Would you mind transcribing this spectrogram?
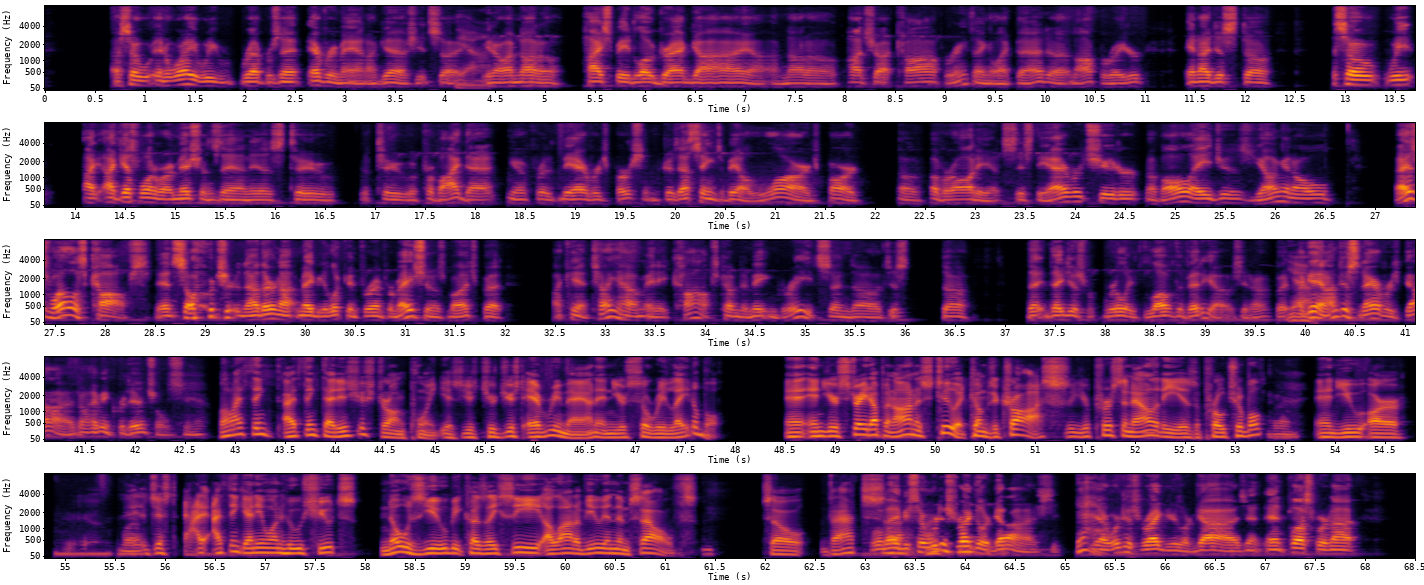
uh, so in a way we represent every man, I guess you'd say. Yeah. You know, I'm not a high speed, low drag guy. I'm not a hotshot cop or anything like that. Uh, an operator, and I just uh, so we. I, I guess one of our missions then is to to provide that, you know, for the average person, because that seems to be a large part of, of our audience. It's the average shooter of all ages, young and old, as well as cops and soldiers. Now, they're not maybe looking for information as much, but I can't tell you how many cops come to meet and greets and uh, just uh, they, they just really love the videos, you know. But yeah. again, I'm just an average guy. I don't have any credentials, you know. Well, I think I think that is your strong point. Is you're, you're just every man, and you're so relatable, and, and you're straight up and honest too. It comes across. Your personality is approachable, yeah. and you are well, eh, just. I, I think anyone who shoots knows you because they see a lot of you in themselves. So that's well, maybe. So uh, we're just regular guys. Yeah, yeah, we're just regular guys, and and plus we're not.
